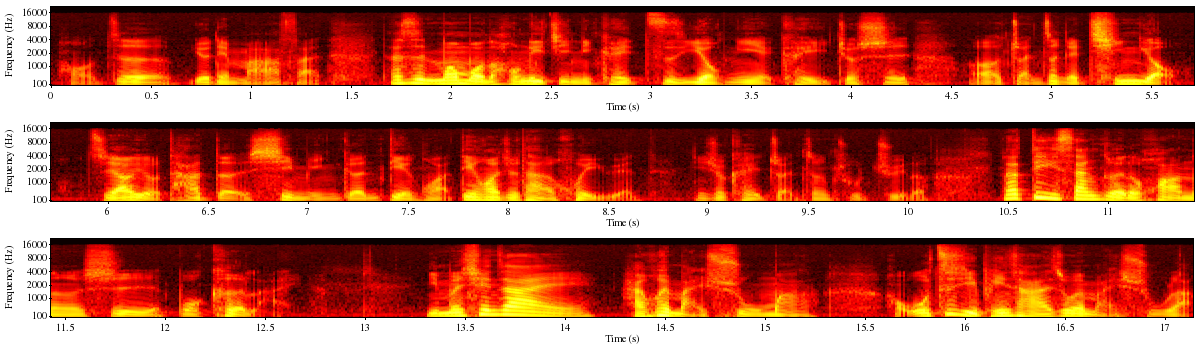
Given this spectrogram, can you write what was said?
好，这有点麻烦。但是 Momo 的红利金你可以自用，你也可以就是呃转赠给亲友，只要有他的姓名跟电话，电话就是他的会员，你就可以转正出去了。那第三个的话呢是博客来，你们现在还会买书吗？我自己平常还是会买书啦。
